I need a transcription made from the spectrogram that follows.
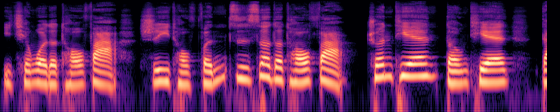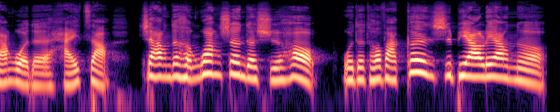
以前我的头发是一头粉紫色的头发，春天、冬天，当我的海藻。长得很旺盛的时候，我的头发更是漂亮呢。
